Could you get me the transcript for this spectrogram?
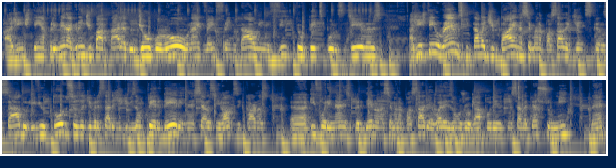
A gente tem a primeira grande batalha do Joe Burrow, né, que vai enfrentar o invicto Pittsburgh Steelers. A gente tem o Rams, que estava de bye na semana passada, que tinha descansado e viu todos os seus adversários de divisão perderem, né? Seattle Seahawks e Cardinals uh, e 49ers perderam na semana passada e agora eles vão jogar, podendo, quem sabe, até assumir né,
